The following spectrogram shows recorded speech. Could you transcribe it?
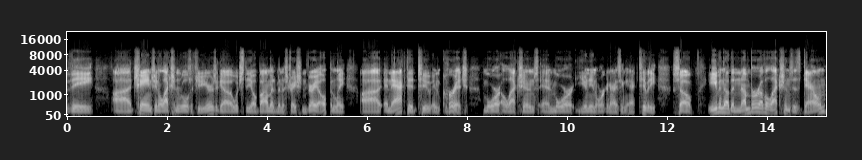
the uh, change in election rules a few years ago, which the Obama administration very openly uh, enacted to encourage more elections and more union organizing activity. So even though the number of elections is down,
